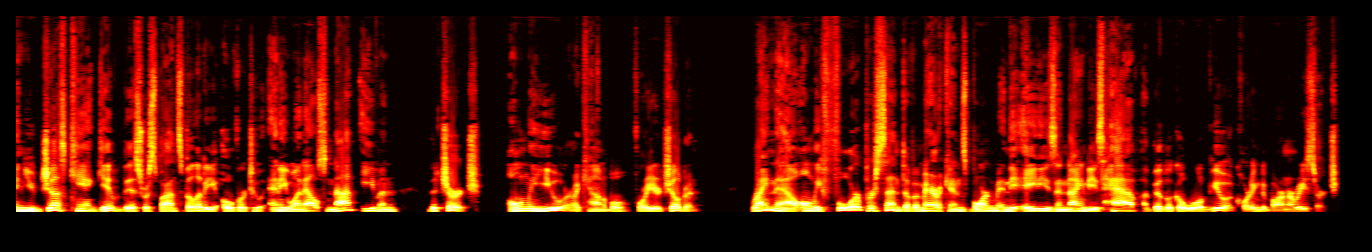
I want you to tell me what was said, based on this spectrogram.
And you just can't give this responsibility over to anyone else, not even the church. Only you are accountable for your children. Right now, only 4% of Americans born in the 80s and 90s have a biblical worldview, according to Barna Research.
